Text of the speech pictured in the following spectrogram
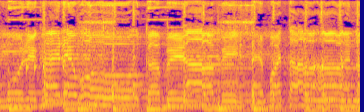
मोर घर वो कब आवे ते बताना।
